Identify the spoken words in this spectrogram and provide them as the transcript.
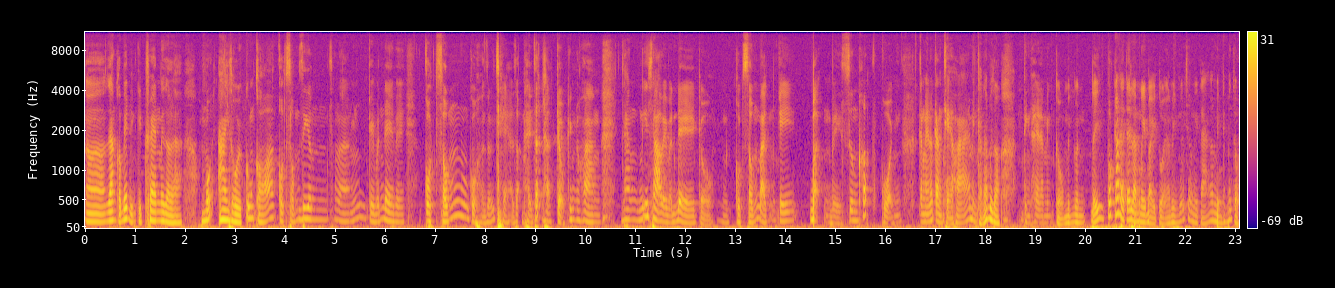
Ờ, Giang có biết đến cái trend bây giờ là mỗi ai rồi cũng có cột sống riêng, xong là những cái vấn đề về cột sống của giới trẻ dạo này rất là, kiểu, kinh hoàng. Giang nghĩ sao về vấn đề, kiểu, cột sống và những cái bệnh về xương khớp của những càng ngày nó càng trẻ hóa mình cảm giác bây giờ tình thể là mình kiểu mình còn đấy podcast này tên là 17 tuổi mà mình vẫn chưa 18 mà mình cảm thấy kiểu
